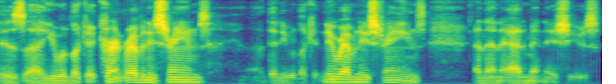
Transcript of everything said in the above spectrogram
is uh, you would look at current revenue streams, uh, then you would look at new revenue streams, and then admin issues.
